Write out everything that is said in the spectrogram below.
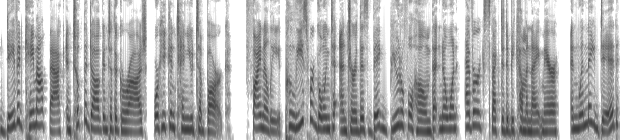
David came out back and took the dog into the garage where he continued to bark. Finally, police were going to enter this big, beautiful home that no one ever expected to become a nightmare. And when they did,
